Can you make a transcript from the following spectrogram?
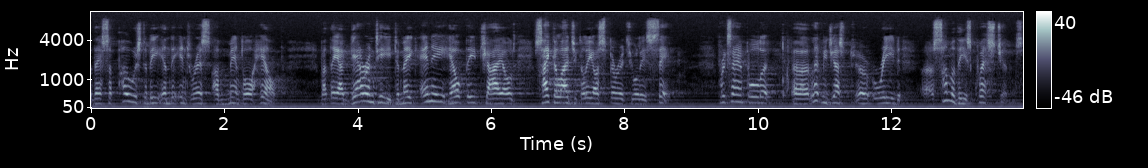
they're supposed to be in the interests of mental health. But they are guaranteed to make any healthy child psychologically or spiritually sick. For example, uh, uh, let me just uh, read uh, some of these questions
